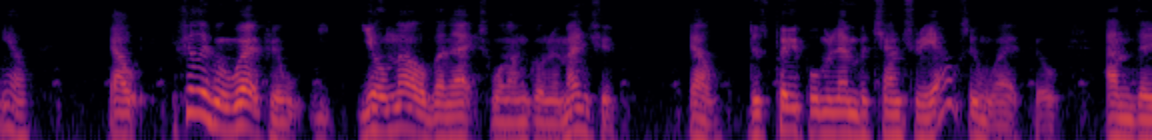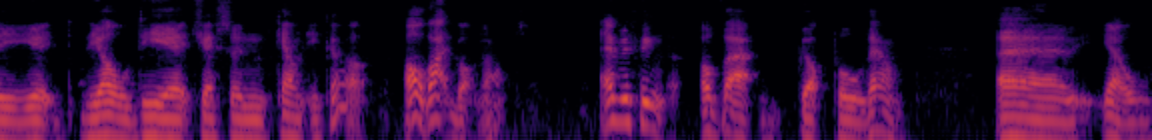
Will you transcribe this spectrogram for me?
you know, you know, if you live in Wakefield, you'll know the next one I'm going to mention. You know, does people remember Chancery House in Wakefield and the uh, the old DHS and County Court? All that got knocked. Everything of that got pulled down. Uh, you know,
